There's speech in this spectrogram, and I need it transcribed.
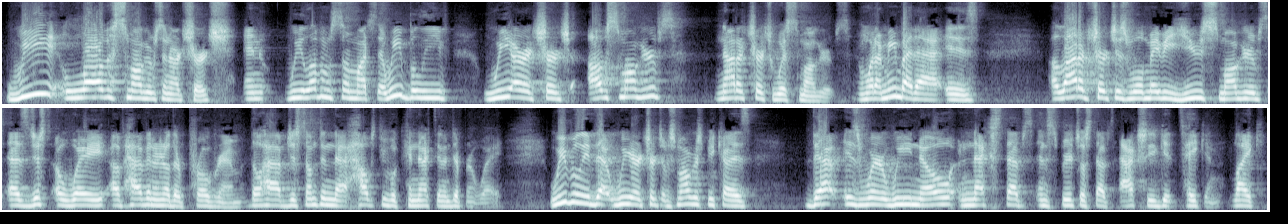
we love small groups in our church, and we love them so much that we believe we are a church of small groups, not a church with small groups. And what I mean by that is a lot of churches will maybe use small groups as just a way of having another program. They'll have just something that helps people connect in a different way. We believe that we are a church of small groups because that is where we know next steps and spiritual steps actually get taken. Like,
